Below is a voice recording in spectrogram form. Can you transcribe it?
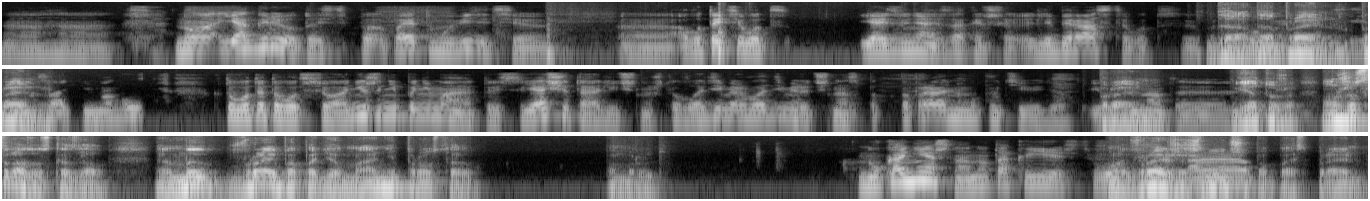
ага. Но я говорю, то есть, по- поэтому, видите, э, а вот эти вот, я извиняюсь, да, конечно, либерасты, вот, Да, да, правильно, правильно. не могу, кто вот это вот все, они же не понимают, то есть, я считаю лично, что Владимир Владимирович нас по, по правильному пути ведет. И вот Правильно. надо- Я тоже. Он же сразу сказал, э, мы в рай попадем, а они просто помрут. Ну, конечно, оно так и есть. Ну, Вот. в рай же А, лучше попасть, правильно?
